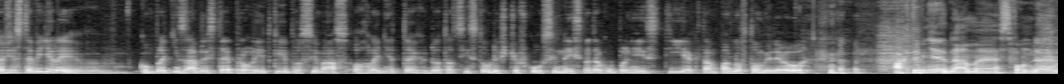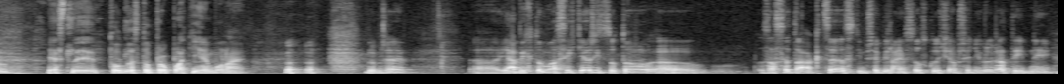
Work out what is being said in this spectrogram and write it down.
Takže jste viděli kompletní záběr z té prohlídky. Prosím vás, ohledně těch dotací s tou dešťovkou si nejsme tak úplně jistí, jak tam padlo v tom videu. Aktivně jednáme s fondem, jestli tohle to proplatí nebo ne. Dobře. Eh, já bych tomu asi chtěl říct toto. Eh, zase ta akce s tím přebíráním se uskutečnila před několika týdny.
